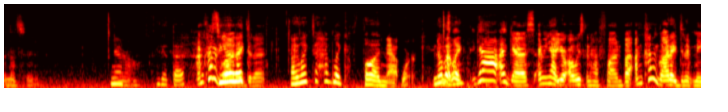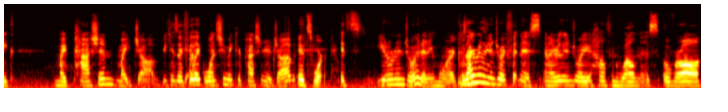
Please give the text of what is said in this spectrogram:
and that's it. Yeah. I get that. I'm kind of See, I glad I, like- didn't. I like to have like fun at work. No, but know? like, yeah, I guess. I mean, yeah, you're always gonna have fun, but I'm kind of glad I didn't make my passion my job because I Yeah. feel like once you make your passion your job, it's work. it's you don't enjoy it anymore. Because I Mhm. really enjoy fitness and I really enjoy health and wellness overall.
